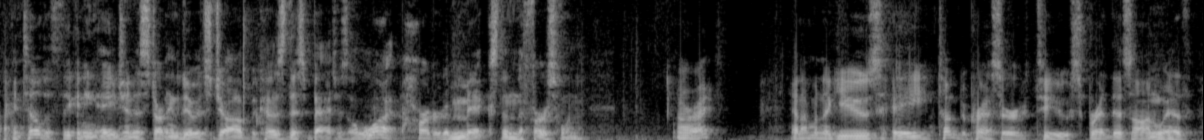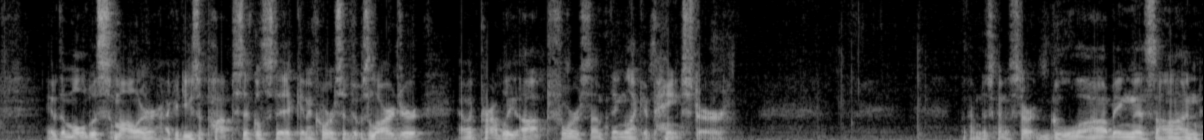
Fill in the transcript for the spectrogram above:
I can tell the thickening agent is starting to do its job because this batch is a lot harder to mix than the first one. Alright, and I'm going to use a tug depressor to spread this on with. If the mold was smaller, I could use a popsicle stick, and of course if it was larger, I would probably opt for something like a paint stirrer. But I'm just going to start globbing this on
